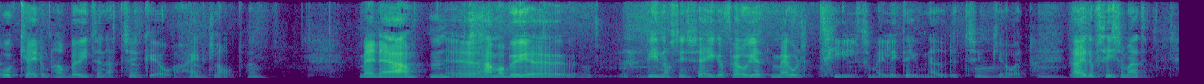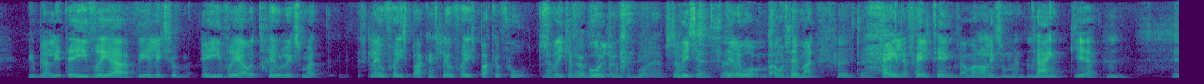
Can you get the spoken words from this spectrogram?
okej de här bytena tycker jag, helt klart. Men ja, eh, Hammarby eh, vinner sin seger får ju ett mål till som är lite onödigt tycker jag. Att, Där är det precis som att vi blir lite ivriga, vi är liksom ivriga och tror liksom att slå frisparken, slå frisparken fort så vi kan få ja, bollen. vi kan få bollen, ja, så vi kan ställa om. Va? Och så är man feltänkt. Va? Man har liksom en tanke eh,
